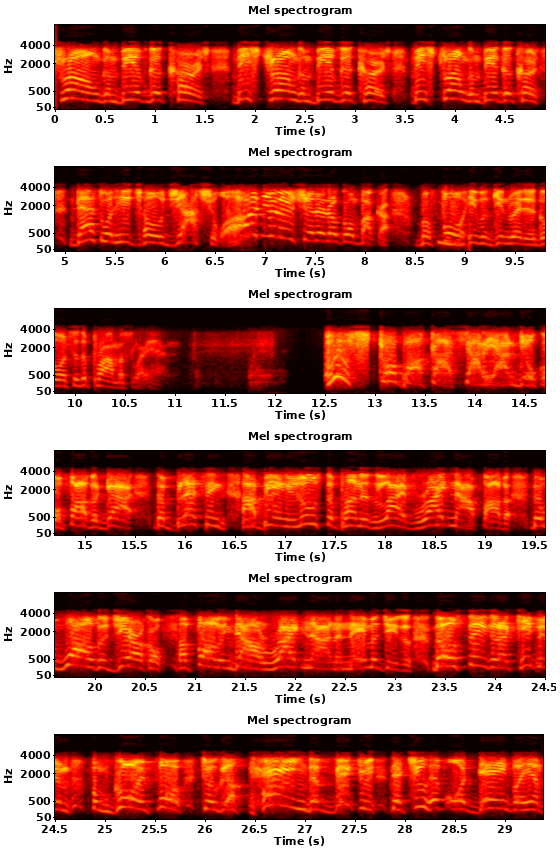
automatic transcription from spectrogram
strong and be of good courage. Be strong and be of good courage. Be strong and be of good courage. That's what he told Joshua before he was getting ready to go into the promised land. Father God, the blessings are being loosed upon his life right now, Father. The walls of Jericho are falling down right now in the name of Jesus. Those things that are keeping him from going forth to obtain the victory that you have ordained for him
